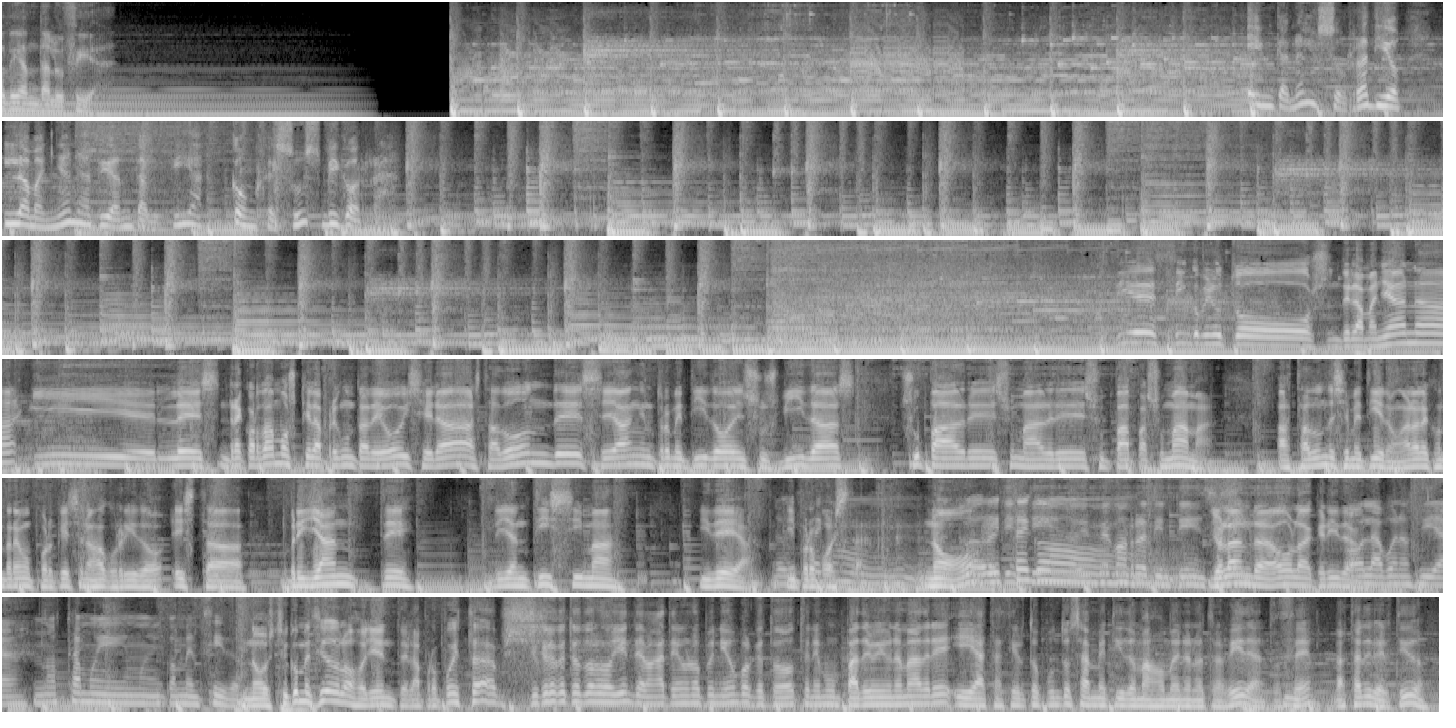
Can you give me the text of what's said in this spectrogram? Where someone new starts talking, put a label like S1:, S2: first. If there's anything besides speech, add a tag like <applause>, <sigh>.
S1: de Andalucía.
S2: En Canal Sur Radio, La mañana de Andalucía con Jesús Vigorra.
S3: Cinco minutos de la mañana y eh, les recordamos que la pregunta de hoy será hasta dónde se han entrometido en sus vidas su padre, su madre, su papá, su mamá. Hasta dónde se metieron. Ahora les contaremos por qué se nos ha ocurrido esta brillante, brillantísima idea y propuesta. No.
S4: Lo dice con, retintín.
S3: Yolanda, hola querida.
S4: Hola, buenos días. No está muy, muy convencido.
S3: No, estoy convencido de los oyentes. La propuesta...
S5: Yo creo que todos los oyentes van a tener una opinión porque todos tenemos un padre y una madre y hasta cierto punto se han metido más o menos en nuestras vidas. Entonces, va a estar divertido.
